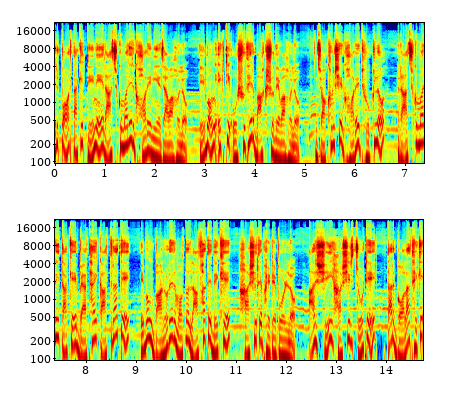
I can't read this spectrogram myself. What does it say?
এরপর তাকে টেনে রাজকুমারীর ঘরে নিয়ে যাওয়া হলো এবং একটি ওষুধের বাক্স দেওয়া হলো। যখন সে ঘরে ঢুকল, রাজকুমারী তাকে ব্যথায় কাতরাতে এবং বানরের মতো লাফাতে দেখে হাসিতে ফেটে পড়ল। আর সেই হাসির চোটে তার গলা থেকে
